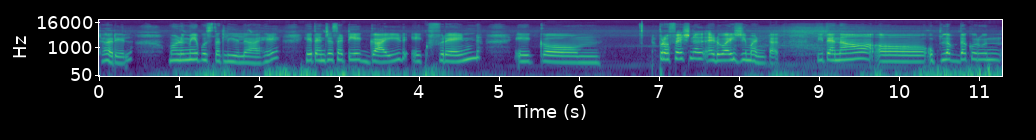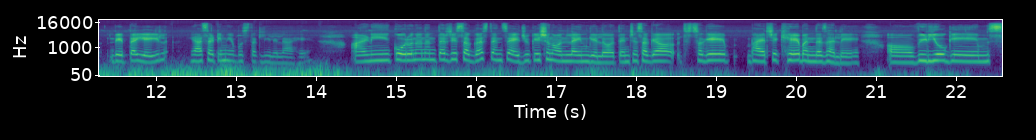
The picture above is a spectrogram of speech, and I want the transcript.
ठरेल. म्हणून मी हे पुस्तक लिहिलं आहे. हे त्यांच्यासाठी एक गाईड एक फ्रेंड एक प्रोफेशनल ॲडवाईस जी म्हणतात ती त्यांना उपलब्ध करून देता येईल. ह्यासाठी मी हे पुस्तक लिहिलेलं आहे. आणि कोरोनानंतर जे सगळंच त्यांचं एज्युकेशन ऑनलाईन गेलं त्यांच्या सगळ्या सगळे बाहेरचे खेळ बंद झाले. व्हिडिओ गेम्स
